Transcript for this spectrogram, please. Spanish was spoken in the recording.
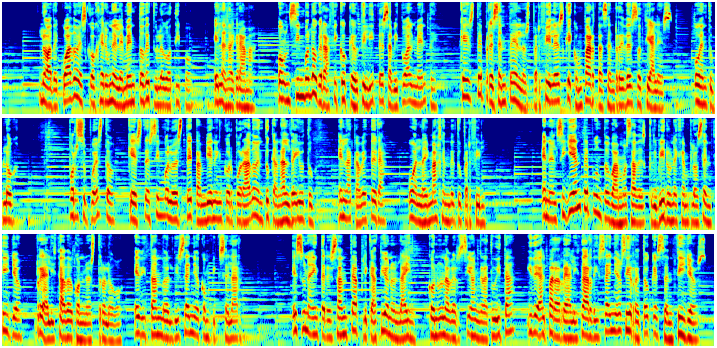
Lo adecuado es coger un elemento de tu logotipo, el anagrama, o un símbolo gráfico que utilices habitualmente, que esté presente en los perfiles que compartas en redes sociales, o en tu blog. Por supuesto, que este símbolo esté también incorporado en tu canal de YouTube, en la cabecera, o en la imagen de tu perfil. En el siguiente punto vamos a describir un ejemplo sencillo, realizado con nuestro logo, editando el diseño con Pixelar. Es una interesante aplicación online, con una versión gratuita, ideal para realizar diseños y retoques sencillos.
